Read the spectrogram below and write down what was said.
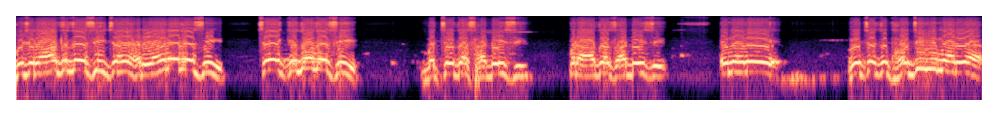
ਗੁਜਰਾਤ ਦੇ ਸੀ ਚਾਹੇ ਹਰਿਆਣਾ ਦੇ ਸੀ ਚਾਹੇ ਕਿਦੋਂ ਦੇ ਸੀ ਬੱਚੇ ਤਾਂ ਸਾਡੇ ਹੀ ਸੀ ਭਰਾ ਤਾਂ ਸਾਡੇ ਹੀ ਸੀ ਇਹਨਾਂ ਨੇ ਵਿੱਚ ਇੱਕ ਫੌਜੀ ਵੀ ਮਾਰਿਆ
